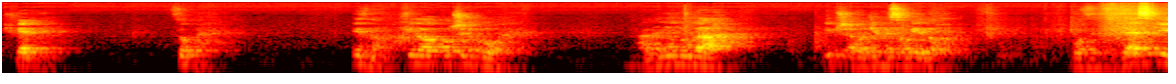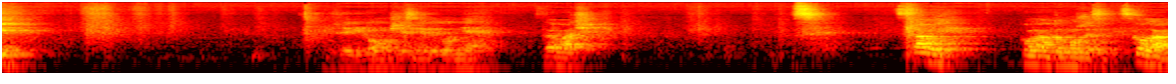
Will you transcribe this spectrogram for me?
Świetnie. Super. I znowu chwilę odpoczynku, ale niedługa. I przechodzimy sobie do pozycji deski. Jeżeli komuś jest niewygodnie stawać z, z całych kolan, to może sobie z kolan,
